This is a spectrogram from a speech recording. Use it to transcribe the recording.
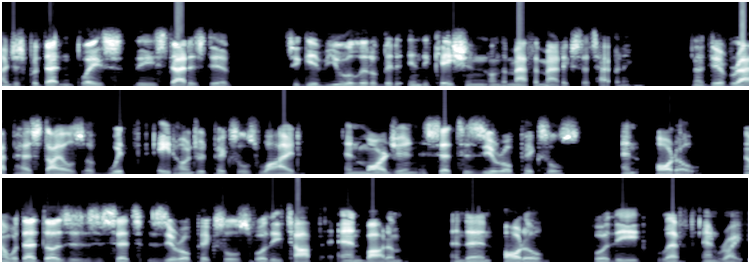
I just put that in place, the status div, to give you a little bit of indication on the mathematics that's happening. Now div wrap has styles of width 800 pixels wide and margin is set to 0 pixels and auto. Now what that does is it sets 0 pixels for the top and bottom and then auto for the left and right.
